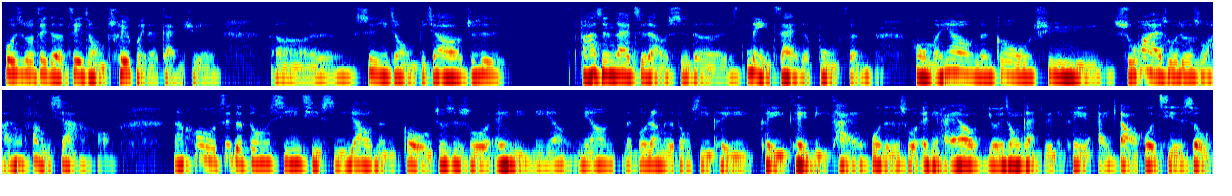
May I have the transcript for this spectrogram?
或者说这个这种摧毁的感觉，呃，是一种比较就是发生在治疗师的内在的部分。我们要能够去，俗话来说就是说，好像放下哈。然后这个东西其实要能够，就是说，哎，你你要你要能够让那个东西可以可以可以离开，或者是说，哎，你还要有一种感觉，你可以哀悼或接受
